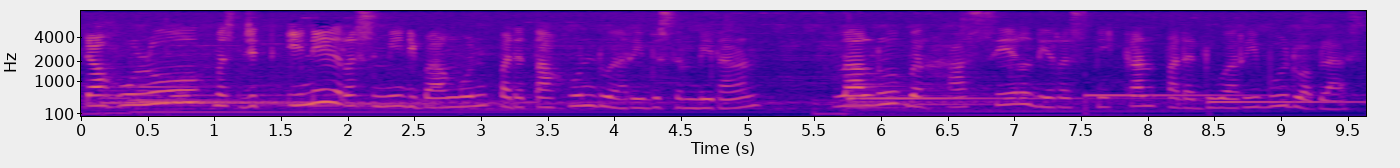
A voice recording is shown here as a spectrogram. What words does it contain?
Dahulu masjid ini resmi dibangun pada tahun 2009 lalu berhasil diresmikan pada 2012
